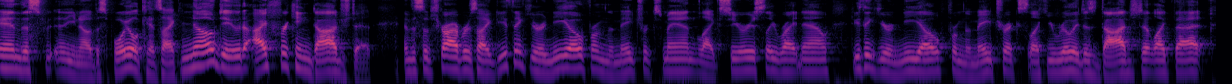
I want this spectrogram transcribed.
And this, you know, the spoiled kid's like, no, dude, I freaking dodged it. And the subscriber's like, Do you think you're Neo from the Matrix, man? Like, seriously, right now? Do you think you're Neo from the Matrix? Like, you really just dodged it like that?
